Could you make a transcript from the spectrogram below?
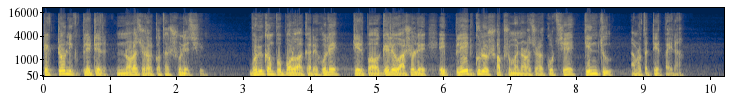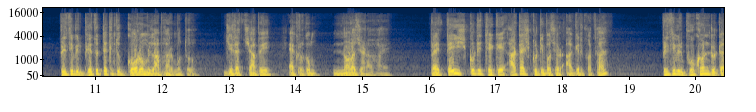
টেকটনিক প্লেটের নড়াচড়ার কথা শুনেছি। ভূমিকম্প বড় আকারে হলে টের পাওয়া গেলেও আসলে এই প্লেটগুলো সবসময় নড়াচড়া করছে, কিন্তু আমরা তা টের পাই না। পৃথিবীর ভেতরটা কিন্তু গরম লাভার মতো, যেটা চাপে একরকম নড়াচড়া হয়। প্রায় তেইশ কোটি থেকে আঠাশ কোটি বছর আগের কথা, পৃথিবীর ভূখণ্ডটা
